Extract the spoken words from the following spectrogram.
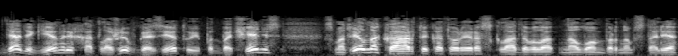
Дядя Генрих, отложив газету и подбоченясь, смотрел на карты, которые раскладывала на ломберном столе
